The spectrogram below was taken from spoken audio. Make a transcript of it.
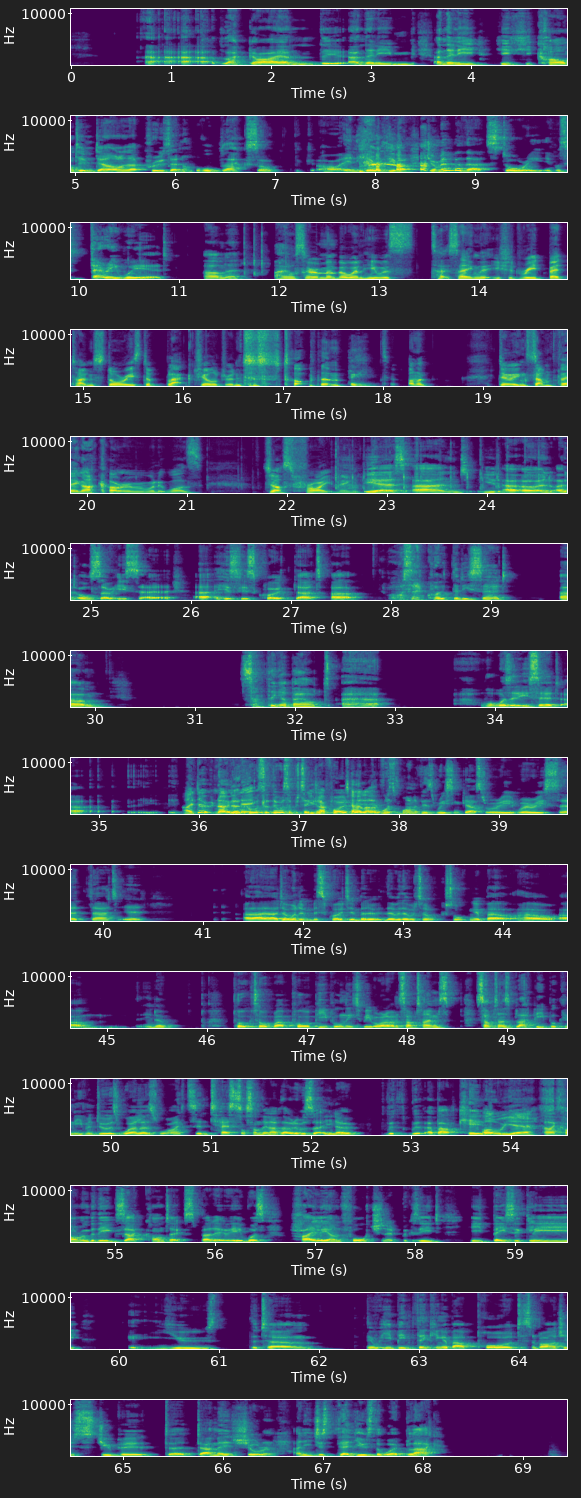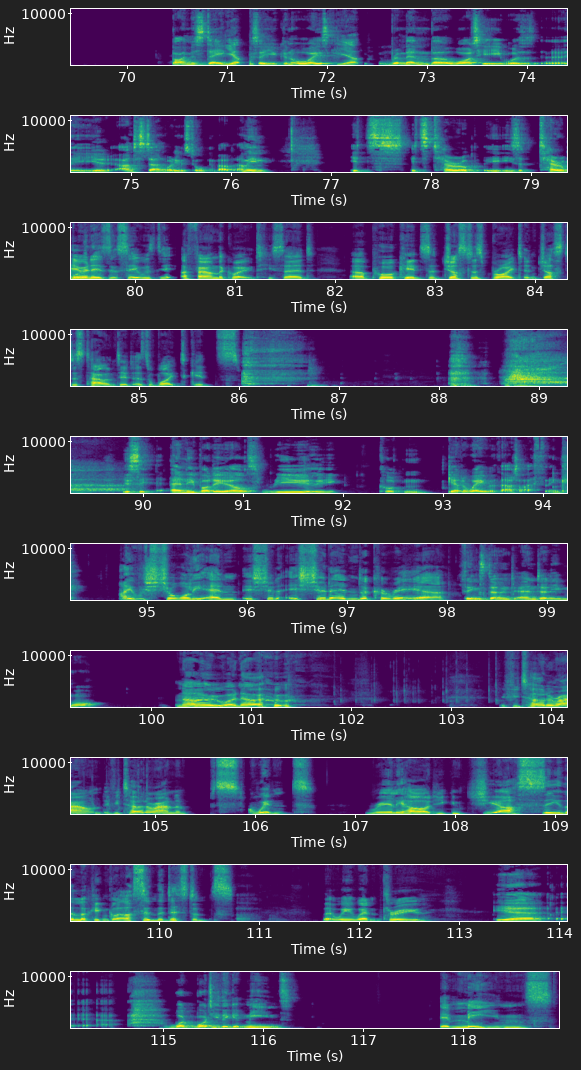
a, a, black guy, and the, and then he and then he, he he calmed him down, and that proves that not all blacks are, are inherently. bad. Do you remember that story? It was very weird. Um, I also remember when he was t- saying that you should read bedtime stories to black children to stop them on a, doing something. I can't remember what it was. Just frightening. Yes, and you, uh, oh, and, and also he said uh, his his quote that uh, what was that quote that he said? Um, something about uh, what was it? He said. Uh, I don't know. no, there was a, there was a particular quote. It, us. was one of his recent guests where he, where he said that. It, I don't want to misquote him, but they, were- they were talk, talking about how um, you know poor, talk about poor people need to be brought up, and sometimes sometimes black people can even do as well as whites in tests or something like that. It was uh, you know with, with about kids. oh yeah. And I can't remember the exact context, but it, it was highly unfortunate because he'd he basically used the term. He'd been thinking about poor, disadvantaged, stupid, uh, damaged children, and he just then used the word black by mistake. Yep. So you can always Yep. remember what he was, uh, you understand what he was talking about. I mean, it's it's terrible. He's a terrible. Here it is. It's, it was. I found the quote. He said, uh, "Poor kids are just as bright and just as talented as white kids." You see, anybody else really couldn't get away with that. I think I was surely end. It should. It should end a career. things don't end anymore. No, I know. if you turn around, if you turn around and squint really hard, you can just see the looking glass in the distance oh, that we went through. Yeah. Uh, what What do you think it means? It means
